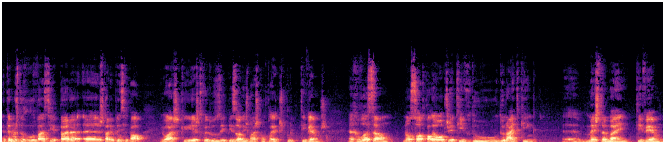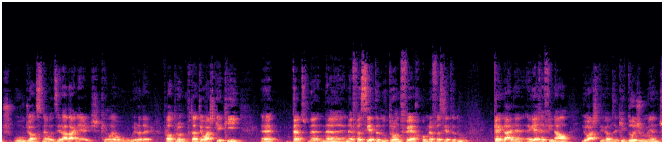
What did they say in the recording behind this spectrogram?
Em termos de relevância para a história principal, eu acho que este foi dos episódios mais complexos porque tivemos a revelação não só de qual é o objetivo do, do Night King, uh, mas também tivemos o Jon Snow a dizer à Daenerys que ele é o herdeiro para o trono. Portanto, eu acho que aqui, uh, tanto na, na, na, faceta do trono de ferro como na faceta do quem ganha a guerra final, eu acho que tivemos aqui dois momentos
